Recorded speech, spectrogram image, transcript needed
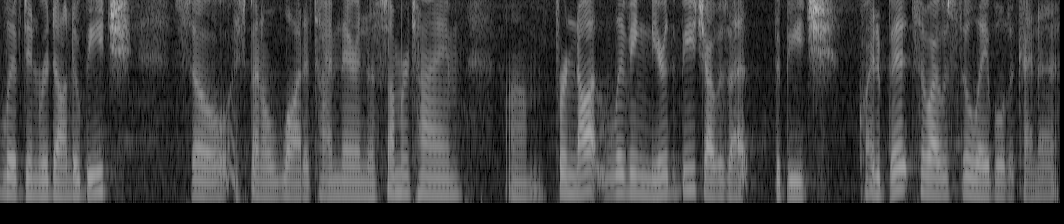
lived in Redondo Beach. So I spent a lot of time there in the summertime. Um, for not living near the beach, I was at the beach quite a bit, so I was still able to kind of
